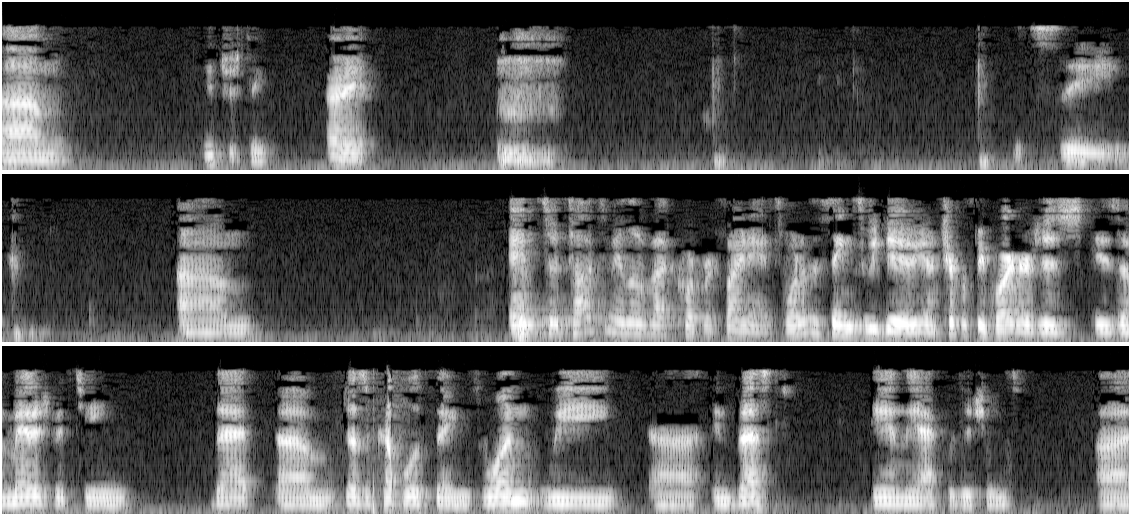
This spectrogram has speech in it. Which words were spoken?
Um, interesting. All right. Let's see. Um, and so, talk to me a little about corporate finance. One of the things we do, you know, Triple Three Partners is is a management team that um, does a couple of things. One, we uh, invest in the acquisitions. Uh,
